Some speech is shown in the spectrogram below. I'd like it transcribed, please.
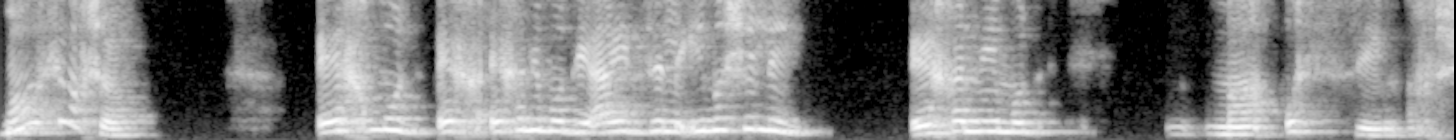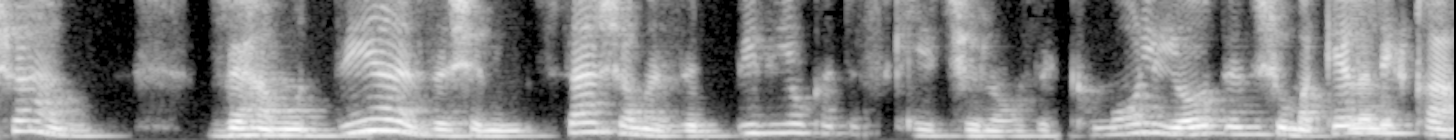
מה עושים עכשיו? איך, מוד, איך, איך אני מודיעה את זה לאימא שלי? איך אני מוד... מה עושים עכשיו? והמודיע הזה שנמצא שם זה בדיוק התפקיד שלו, זה כמו להיות איזשהו מקל הליכה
